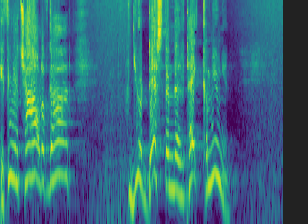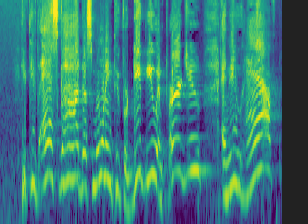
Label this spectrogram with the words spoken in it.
If you're a child of God, you're destined to take communion. If you've asked God this morning to forgive you and purge you, and you have,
